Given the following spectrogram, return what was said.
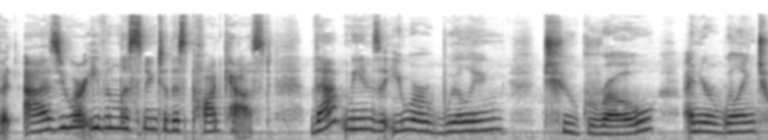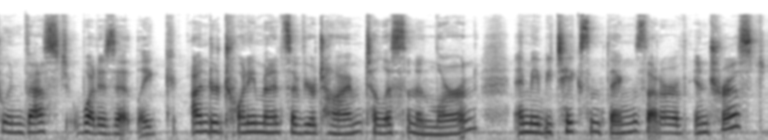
But as you are even listening to this podcast, that means that you are willing to grow and you're willing to invest, what is it, like under 20 minutes of your time to listen and learn and maybe take some things that are of interest,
